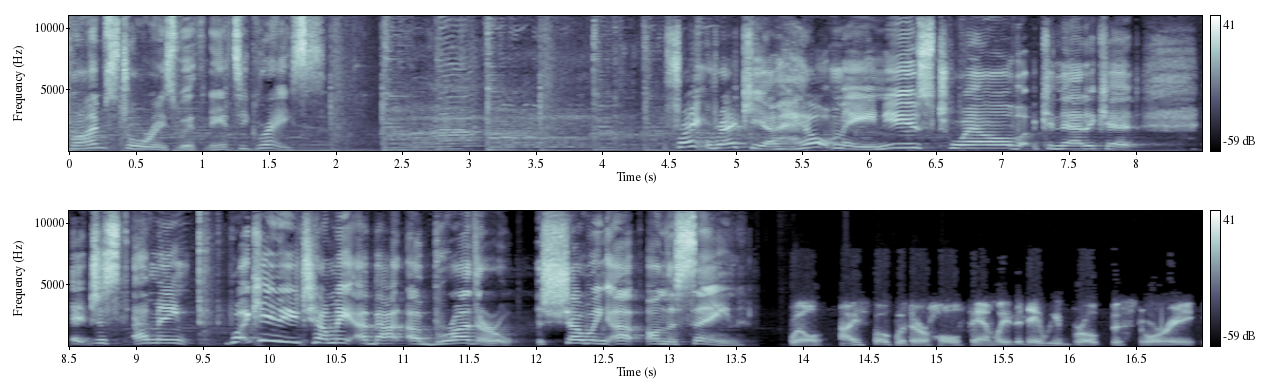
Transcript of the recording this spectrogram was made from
Crime Stories with Nancy Grace. Frank Recchia, help me. News 12, Connecticut. It just, I mean, what can you tell me about a brother showing up on the scene? Well, I spoke with her whole family. The day we broke the story,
